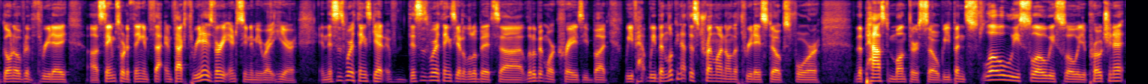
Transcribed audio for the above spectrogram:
Going over to the three day uh, same sort of thing. In fact in fact three day is very interesting to me right here. And this is where things get this is where things get a little bit uh, a little bit more crazy but we've we've been looking at this trend line on the three day stochs for the past month or so. We've been slowly slowly slowly approaching it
